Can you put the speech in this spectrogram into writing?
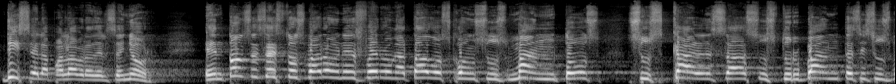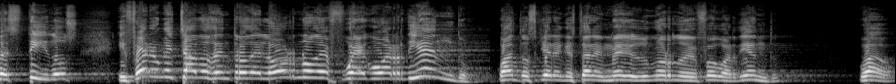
Dice la palabra del Señor. Entonces estos varones fueron atados con sus mantos, sus calzas, sus turbantes y sus vestidos y fueron echados dentro del horno de fuego ardiendo. ¿Cuántos quieren estar en medio de un horno de fuego ardiendo? Wow,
